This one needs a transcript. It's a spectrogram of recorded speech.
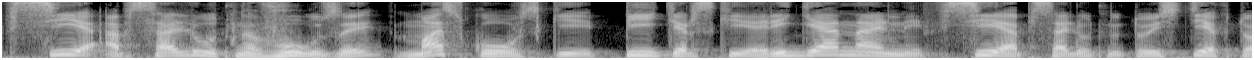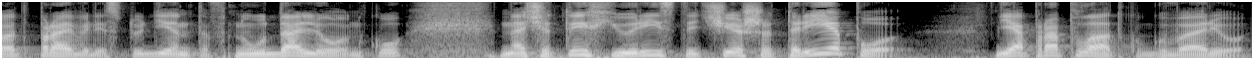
все абсолютно вузы, московские, питерские, региональные, все абсолютно, то есть те, кто отправили студентов на удаленку, значит, их юристы чешут репу, я про платку говорю,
